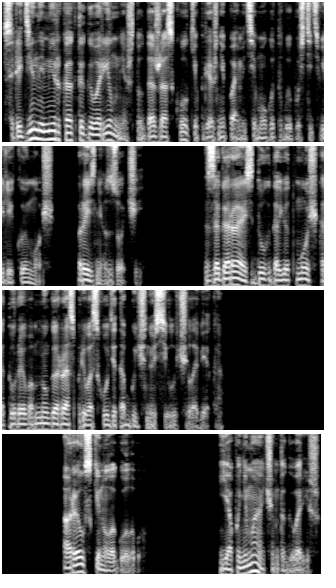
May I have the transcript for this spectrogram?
Срединный мир как-то говорил мне, что даже осколки прежней памяти могут выпустить великую мощь, произнес Зодчий. Загораясь, дух дает мощь, которая во много раз превосходит обычную силу человека. Арел вскинула голову. «Я понимаю, о чем ты говоришь.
